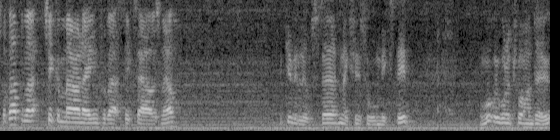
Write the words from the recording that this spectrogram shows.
So I've had the chicken marinating for about six hours now. Give it a little stir, make sure it's all mixed in. And what we want to try and do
